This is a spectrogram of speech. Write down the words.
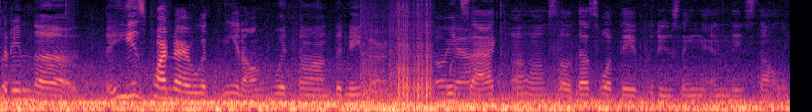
put in the, he's partner with, you know, with uh, the neighbor. Oh, with yeah. Zach. Uh, so that's what they're producing and they selling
